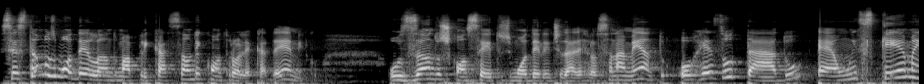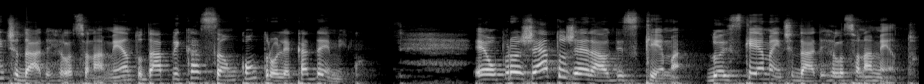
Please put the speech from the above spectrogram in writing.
Se estamos modelando uma aplicação de controle acadêmico, usando os conceitos de modelo entidade e relacionamento, o resultado é um esquema entidade e relacionamento da aplicação controle acadêmico. É o projeto geral de esquema do esquema entidade e relacionamento.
